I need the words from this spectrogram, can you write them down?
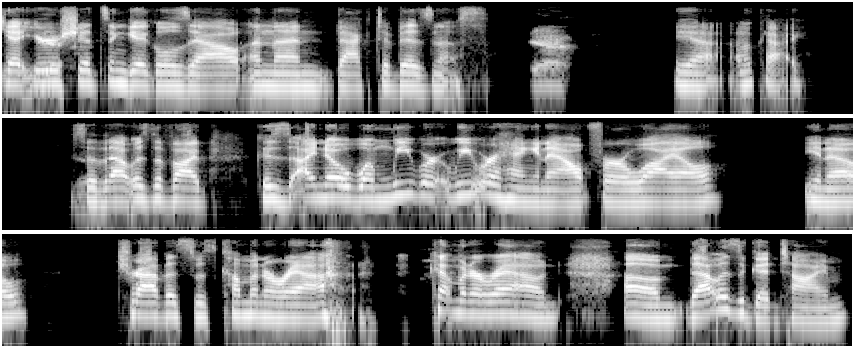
get your yeah. shits and giggles out and then back to business. Yeah. Yeah. Okay. So that was the vibe. Cause I know when we were we were hanging out for a while, you know, Travis was coming around coming around. Um, that was a good time.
